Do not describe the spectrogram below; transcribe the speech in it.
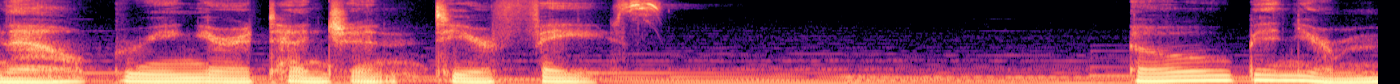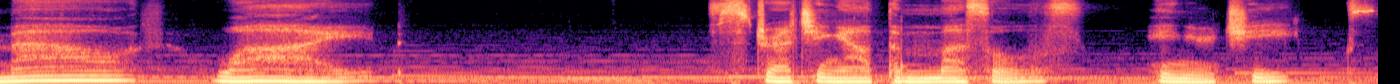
Now bring your attention to your face. Open your mouth wide, stretching out the muscles in your cheeks,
